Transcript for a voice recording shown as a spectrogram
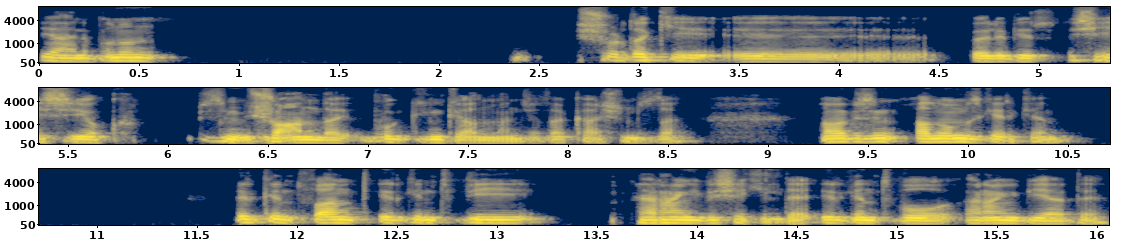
Yani bunun şuradaki eee, böyle bir şeysi yok. Bizim şu anda bugünkü Almanca'da karşımızda. Ama bizim almamız gereken irgendwann, irgendwie herhangi bir şekilde, irgendwo herhangi bir yerde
